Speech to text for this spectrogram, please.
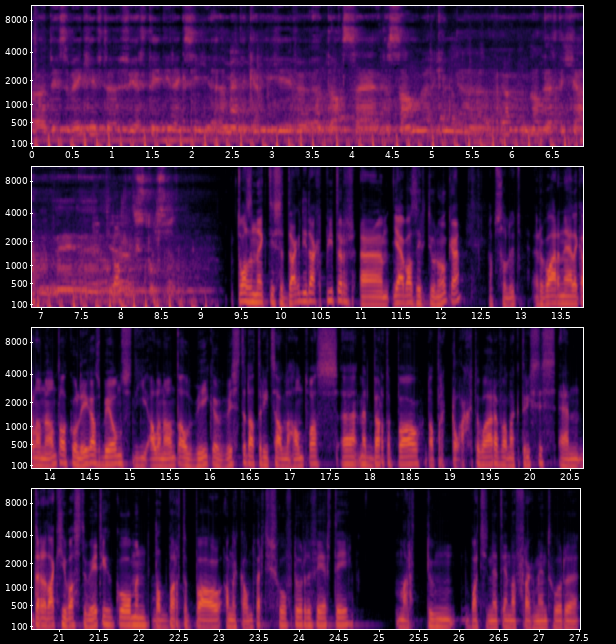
Eh, deze week heeft de VRT-directie eh, mij te kennen gegeven eh, dat zij de samenwerking eh, na 30 jaar met mij uh, onmiddellijk stopzetten. Het was een hectische dag die dag, Pieter. Ehm, jij was hier toen ook, hè? Absoluut. Er waren eigenlijk al een aantal collega's bij ons die al een aantal weken wisten dat er iets aan de hand was eh, met Bart de Pauw, dat er klachten waren van actrices. En de redactie was te weten gekomen dat Bart de Pauw aan de kant werd geschoven door de VRT. Maar toen, wat je net in dat fragment hoorde,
